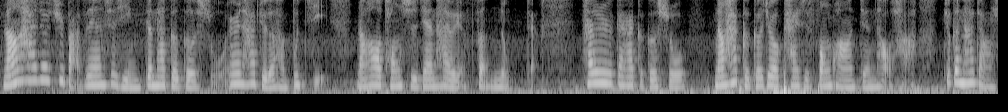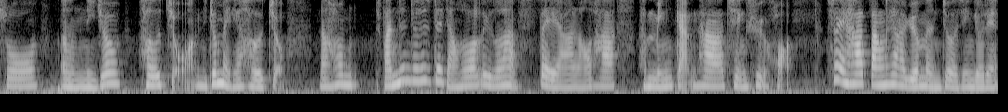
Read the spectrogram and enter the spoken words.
然后他就去把这件事情跟他哥哥说，因为他觉得很不解，然后同时间他有点愤怒，这样他就去跟他哥哥说，然后他哥哥就开始疯狂的检讨他，就跟他讲说，嗯，你就喝酒啊，你就每天喝酒，然后反正就是在讲说，例如说他很废啊，然后他很敏感，他情绪化，所以他当下原本就已经有点。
